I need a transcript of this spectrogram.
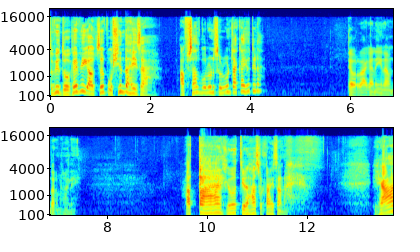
तुम्ही दोघं बी गावचं पोशिंद आहेसा. आपसात बोलून सोडवून टाका ह्यो तिडा त्यावर रागाने इनामदार म्हणाले आत्ता ह्यो तिढा सुटायचा नाही. ह्या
